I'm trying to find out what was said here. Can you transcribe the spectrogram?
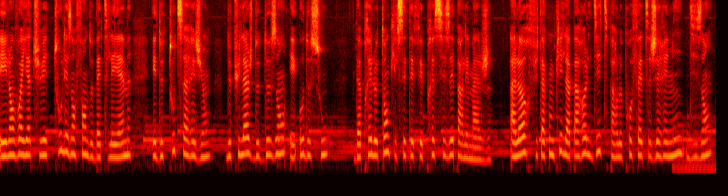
et il envoya tuer tous les enfants de Bethléem et de toute sa région, depuis l'âge de deux ans et au-dessous, d'après le temps qu'il s'était fait préciser par les mages. Alors fut accomplie la parole dite par le prophète Jérémie, disant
